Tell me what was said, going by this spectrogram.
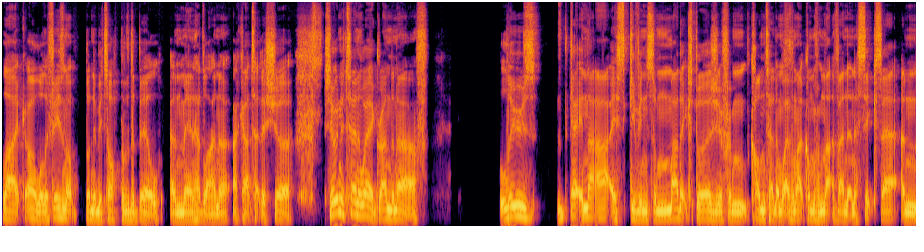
Like, oh well, if he's not going to be top of the bill and main headliner, I can't take this show. So you're going to turn away a grand and a half, lose getting that artist giving some mad exposure from content and whatever might come from that event and a six set and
